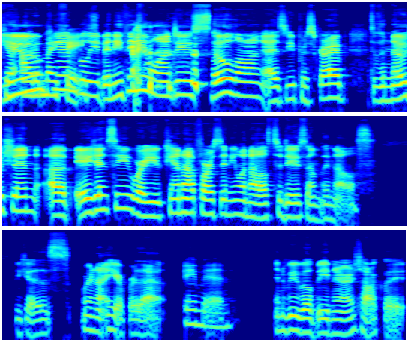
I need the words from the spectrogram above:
Get you out of my can face. believe anything you want to so long as you prescribe to the notion of agency where you cannot force anyone else to do something else because we're not here for that Amen. and we will be eating our chocolate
